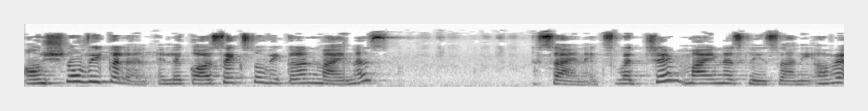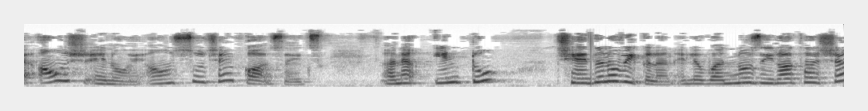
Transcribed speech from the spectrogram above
અંશનું વિકલન, એટલે કોસ એક્સનું વિકલન માઇનસ સાઇન એક્સ. વચ્ચે માઇનસ નિશાની. હવે અંશ એનો એ. અંશ શું છે? કોસ એક્સ. અને ઇન્ટુ છેદનું વિકલન, એટલે વનનું ઝીરો થશે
